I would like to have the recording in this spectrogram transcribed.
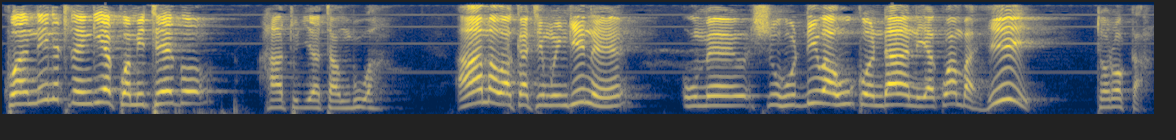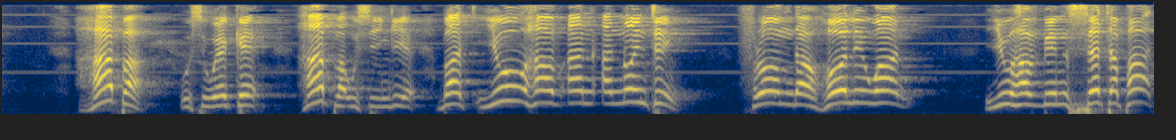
Kwa nini tunaingia kwa mitego? Hatujatambua ama wakati mwingine umeshuhudiwa huko ndani ya kwamba hii toroka. Hapa usiweke hapa usiingie. But you have an anointing from the holy one. You have been set apart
